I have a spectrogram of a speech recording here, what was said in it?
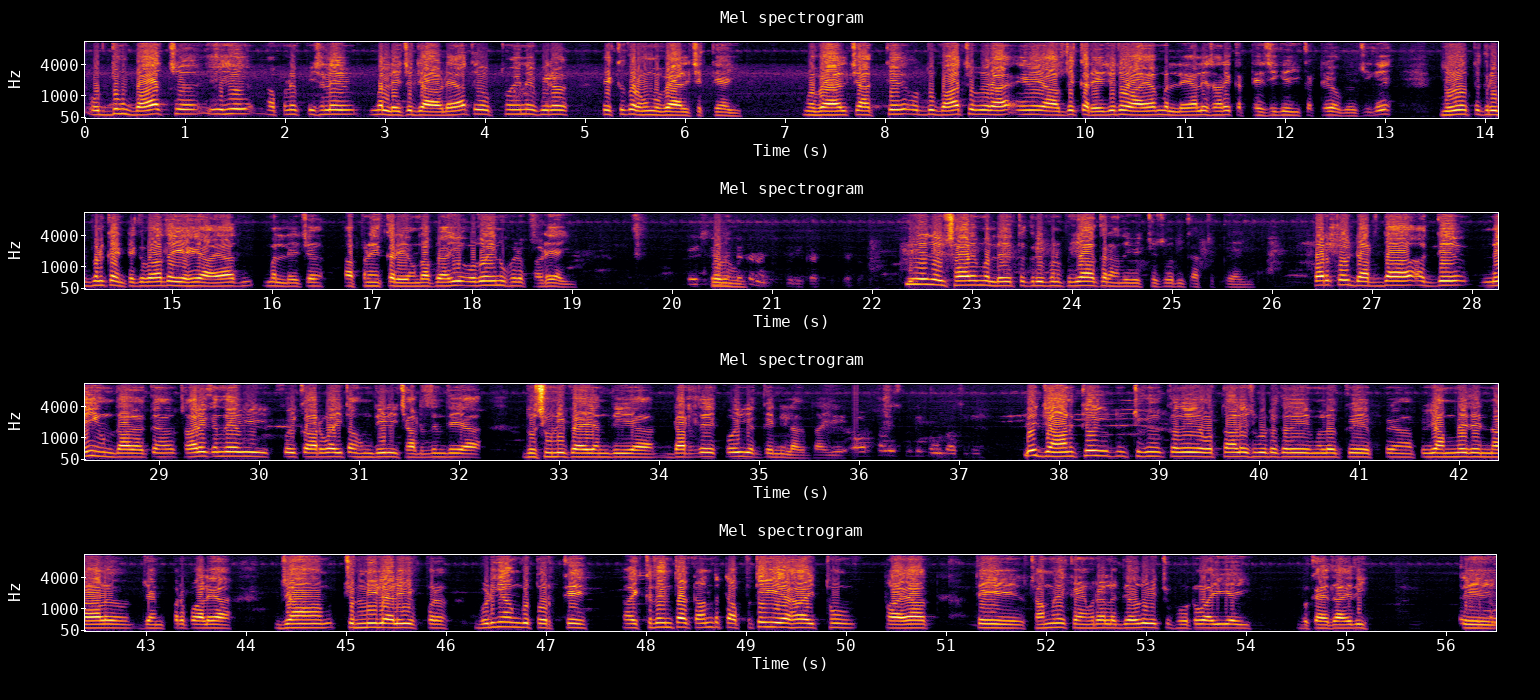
ਉਦੋਂ ਬਾਅਦ ਚ ਇਹ ਆਪਣੇ ਪਿਛਲੇ ਮਹੱਲੇ ਚ ਜਾ ਵੜਿਆ ਤੇ ਉੱਥੋਂ ਇਹਨੇ ਫਿਰ ਇੱਕ ਘਰੋਂ ਮੋਬਾਈਲ ਚੱਕਿਆ ਜੀ। ਮੋਬਾਈਲ ਚੱਕ ਕੇ ਉਦੋਂ ਬਾਅਦ ਚ ਫਿਰ ਇਹਨੇ ਆਪਦੇ ਘਰੇ ਜਦੋਂ ਆਇਆ ਮਹੱਲੇ ਵਾਲੇ ਸਾਰੇ ਇਕੱਠੇ ਸੀਗੇ ਜੀ ਇਕੱਠੇ ਹੋ ਗਏ ਸੀਗੇ। ਜਦੋਂ ਤਕਰੀਬਨ ਘੰਟੇ ਕੁ ਬਾਅਦ ਇਹ ਆਇਆ ਮਹੱਲੇ ਚ ਆਪਣੇ ਘਰੇ ਆਉਂਦਾ ਪਿਆ ਜੀ ਉਦੋਂ ਇਹਨੂੰ ਫਿਰ ਫੜਿਆ ਜੀ। ਤੁਸੀਂ? ਇਹ ਤਾਂ ਸਾਰੇ ਮਹੱਲੇ ਤਕਰੀਬਨ 50 ਘਰਾਂ ਦੇ ਵਿੱਚ ਚੋਰੀ ਕਰ ਚੁੱਕਿਆ ਜੀ। ਪਰ ਕੋਈ ਡਰਦਾ ਅੱਗੇ ਨਹੀਂ ਹੁੰਦਾ। ਕ- ਸਾਰੇ ਕਹਿੰਦੇ ਵੀ ਕੋਈ ਕਾਰਵਾਈ ਤਾਂ ਹੁੰਦੀ ਨਹੀਂ ਛੱਡ ਦਿੰਦੇ ਆ ਦੁਸ਼ਮਣੀ ਪੈ ਜਾਂਦੀ ਆ ਡਰਦੇ ਕੋਈ ਅੱਗੇ ਨਹੀਂ ਲੱਗਦਾ ਜੀ। ਇਹ ਔਰਤਾਂ ਵਾਲੀ ਸਕੂਟੀ ਪਾਉਂਦਾ ਸੀ ਇਹ ਜਾਣ ਕੇ ਚ ਕਦੇ ਔਰਤਾਂ ਵਾਲੇ ਸੂਟ ਕਦੇ ਮਤਲਬ ਕਿ ਪ- ਪਜਾਮੇ ਦੇ ਨਾਲ ਜੈਂਪਰ ਪਾ ਲਿਆ ਜਾਂ ਚੁੰਨੀ ਲੈ ਲਈ ਉੱਪਰ ਬੁੜੀਆਂ ਵਾਂਗੂ ਤੁਰ ਕੇ ਆਹ ਇੱਕ ਦਿਨ ਤਾਂ ਕੰਧ ਟੱਪ ਕੇ ਹੀ ਇਹ ਇੱਥੋਂ ਆਇਆ ਤੇ ਸਾਹਮਣੇ ਕੈਮਰਾ ਲੱਗਿਆ ਉਹਦੇ ਵਿੱਚ ਫੋਟੋ ਆਈ ਆਈ ਬਕਾਇਦਾ ਇਹਦੀ। ਤੇ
